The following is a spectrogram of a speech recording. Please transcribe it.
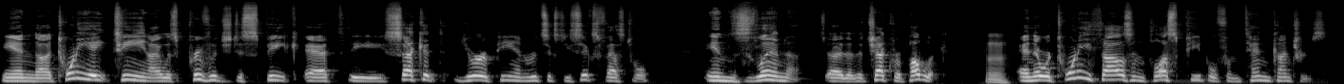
in uh, 2018, I was privileged to speak at the second European Route 66 festival in Zlin, uh, the Czech Republic. Hmm. And there were 20,000 plus people from 10 countries.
